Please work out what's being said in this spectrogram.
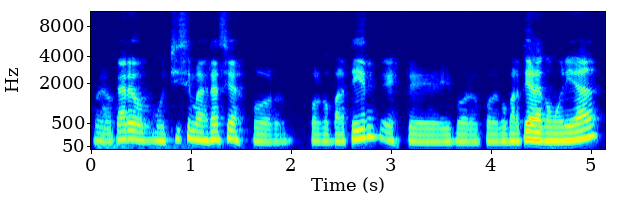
Bueno, Caro, muchísimas gracias por, compartir este, y por, compartir a la comunidad.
